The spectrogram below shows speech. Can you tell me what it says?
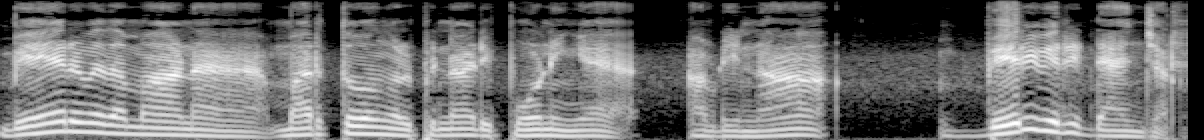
வேறு விதமான மருத்துவங்கள் பின்னாடி போனீங்க அப்படின்னா வெரி வெரி டேஞ்சர்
